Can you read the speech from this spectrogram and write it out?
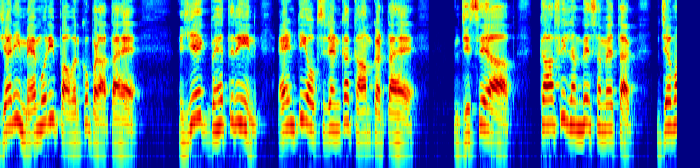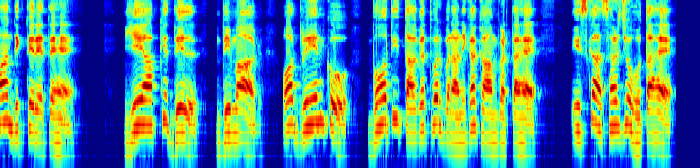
यानी मेमोरी पावर को बढ़ाता है। ये एक बेहतरीन एंटीऑक्सीडेंट का काम करता है। जिससे आप काफ़ी लंबे समय तक जवान दिखते रहते हैं। ये आपके दिल, दिमाग और ब्रेन को बहुत ही ताकतवर बनाने का काम करता है। इसका असर जो होता है,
